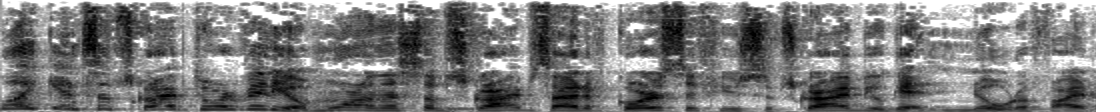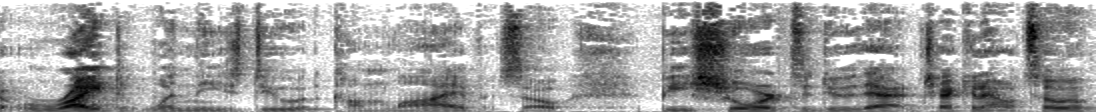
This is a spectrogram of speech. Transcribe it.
like and subscribe to our video. More on the subscribe side, of course. If you subscribe, you'll get notified right when these do come live. So be sure to do that and check it out. So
